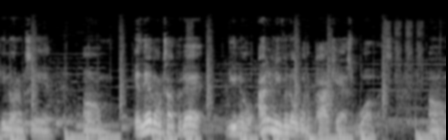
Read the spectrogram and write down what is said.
You know what I'm saying? Um, and then on top of that, you know, I didn't even know what a podcast was. Um,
